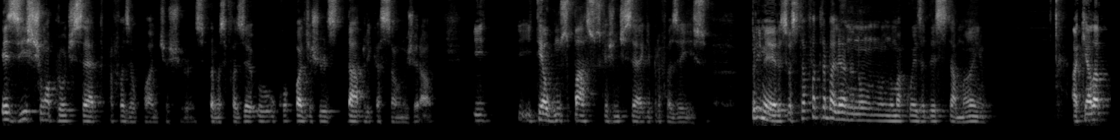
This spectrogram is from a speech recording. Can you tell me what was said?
existe um approach certo para fazer o quality assurance, para você fazer o quality assurance da aplicação no geral. E, e tem alguns passos que a gente segue para fazer isso. Primeiro, se você está trabalhando num, numa coisa desse tamanho, aquela,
